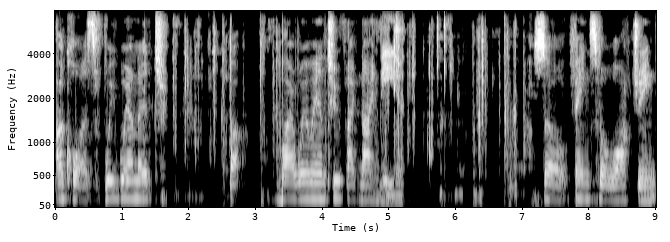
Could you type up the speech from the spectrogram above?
Of course, we win it but by Wayland 259B. So, thanks for watching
